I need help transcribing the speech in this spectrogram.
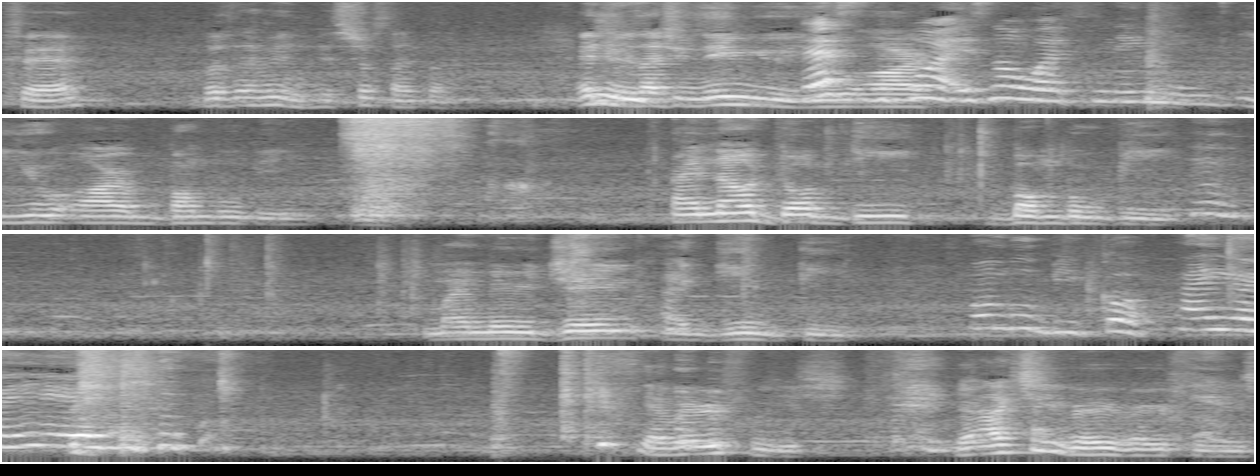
fair. But i mean it's just like that. Anyways i should name you. You That's the are point. It's not worth naming. you are bumblebee. I now dub the bumblebee my mary jane i give thee Bumblebee, go. You're very foolish. You're actually very, very foolish.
